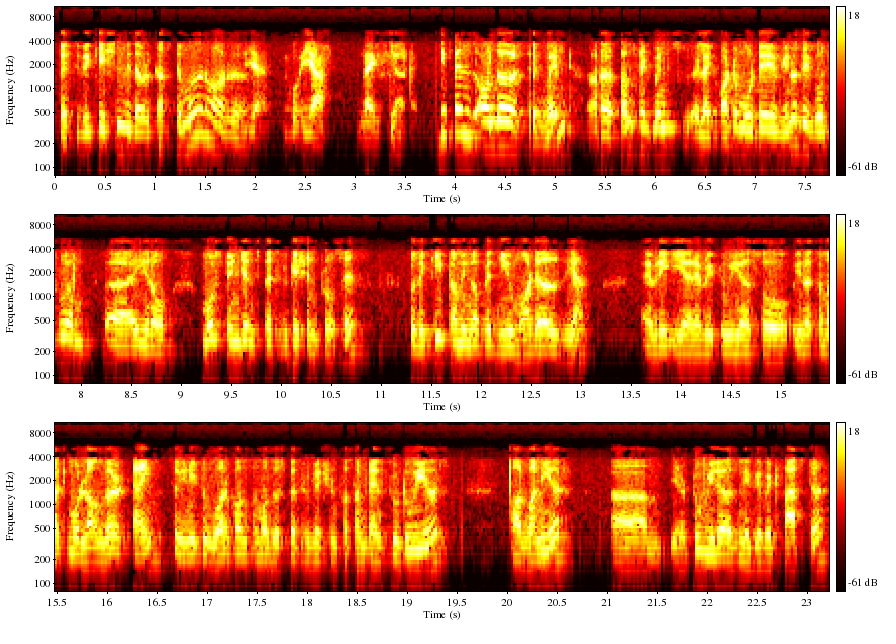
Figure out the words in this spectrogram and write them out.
specification with our customer or? Yeah, yeah, right. Yeah. Depends on the segment. Uh, some segments like automotive, you know, they go through a, uh, you know, more stringent specification process. So they keep coming up with new models, yeah every year, every two years. So, you know, it's a much more longer time. So you need to work on some of those specifications for sometimes two, two years or one year. Um, you know, two-wheelers maybe a bit faster.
